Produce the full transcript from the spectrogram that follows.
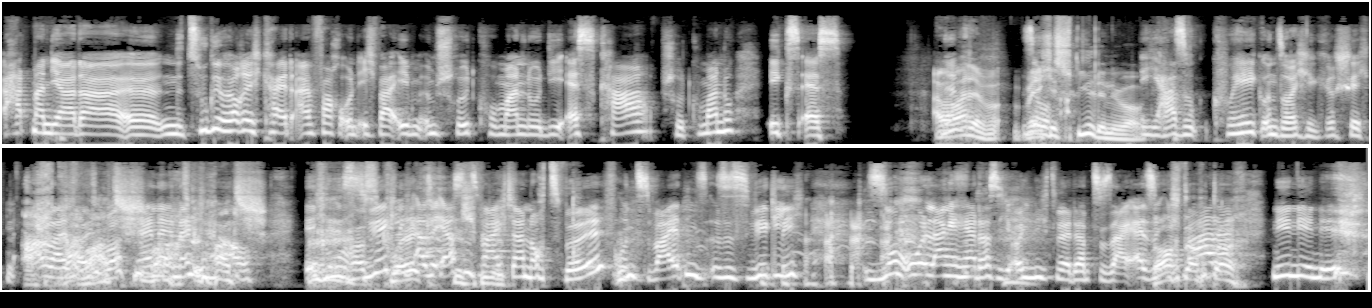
hat man ja da äh, eine Zugehörigkeit einfach und ich war eben im Schröd-Kommando, die SK Schröd-Kommando XS. Aber Ne? warte, welches Spiel denn überhaupt? Ja, so Quake und solche Geschichten. Ach, Aber Quatsch, nein, nein, nein, Quatsch. hör auf. Ich, Du es hast ist wirklich, Quake also erstens war ich gespielt. da noch zwölf und zweitens ist es wirklich so urlange her, dass ich euch nichts mehr dazu sage. Also Doch, ich war doch, da, doch. Nee, nee, nee.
